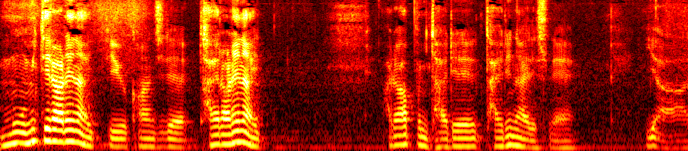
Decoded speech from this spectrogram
うもう見てられないっていう感じで耐えられないあれアップに耐えれ耐えれないですねいや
